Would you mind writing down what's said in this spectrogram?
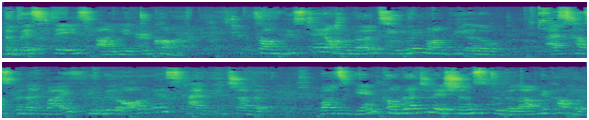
the best days are yet to come. From this day onwards, you will not be alone. As husband and wife, you will always have each other. Once again, congratulations to the lovely couple.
